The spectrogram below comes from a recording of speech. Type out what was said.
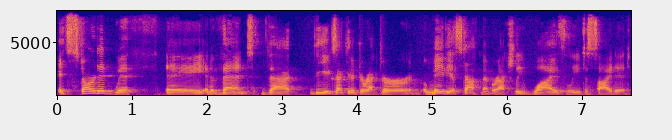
it started with a an event that the executive director, or maybe a staff member, actually wisely decided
